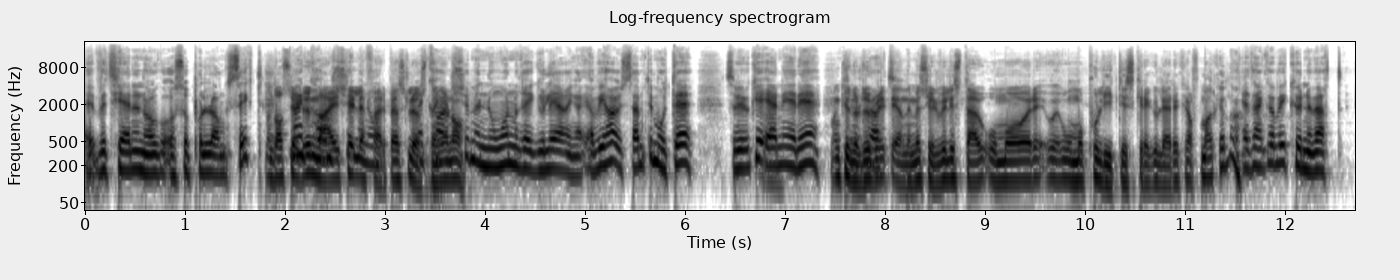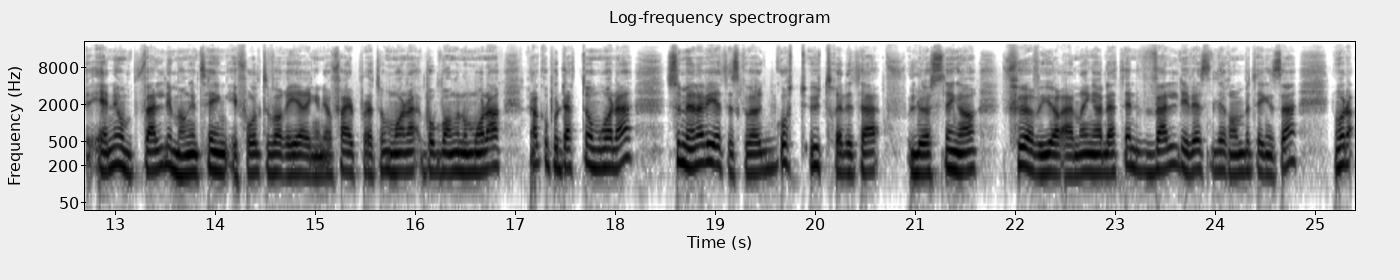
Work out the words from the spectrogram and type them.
vil tjene Norge også på lang sikt. Men da sier men du nei til FrPs løsninger nå? Men kanskje med noen reguleringer. Ja, vi har jo stemt imot det, så vi er jo ikke ja. enige i det. Men kunne du blitt enig med Sylvi Listhaug om, om, å politisk regulere kraftmarkedet? Jeg tenker vi kunne vært enige om veldig mange ting i forhold til hva regjeringen gjør feil på dette området, på mange områder. Men akkurat på dette området, så mener vi at det skal være godt utredete løsninger før vi gjør endringer. Dette er en veldig vesentlig rammebetingelse. Noe av det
